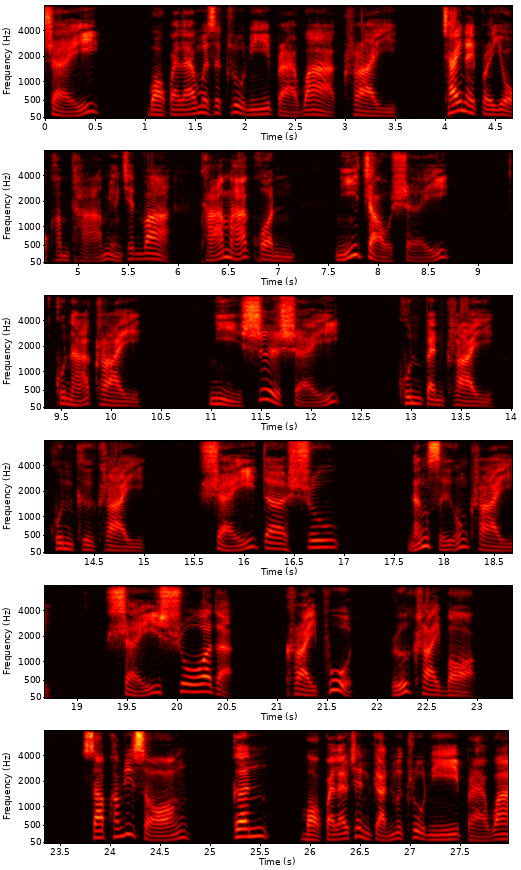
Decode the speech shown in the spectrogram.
เฉยบอกไปแล้วเมื่อสักครู่นี้แปลว่า ใคร ใช้ในประโยคคำถามอย่างเช่นว่า ถามหาคน หนีเจ้าเฉยคุณหาใคร你是谁คุณเป็นใคร คุณคือใคร谁的书หนังสือของใคร谁说的ใครพูด หรือใครบอก ศัพท์คำที่สองเกินบอกไปแล้วเช่นกันเมื่อครู่นี้แปลว่า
